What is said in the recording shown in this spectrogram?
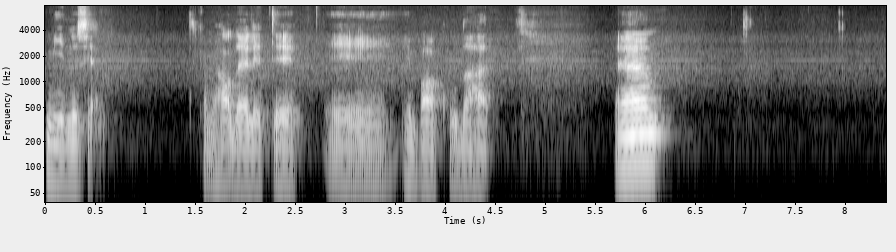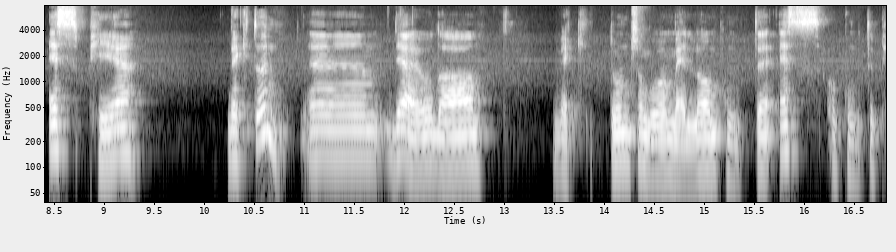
minus 1. Så kan vi ha det litt i, i, i bakhodet her. Eh, SP-vektor, eh, det er jo da vektoren som går mellom punktet S og punktet P,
